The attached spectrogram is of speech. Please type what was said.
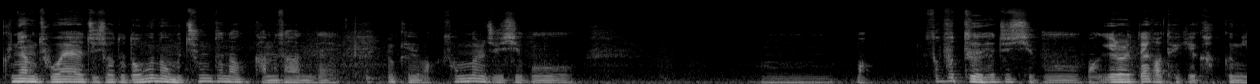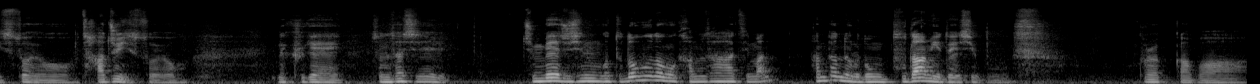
그냥 좋아해 주셔도 너무너무 충분하고 감사한데 이렇게 막 선물 주시고 음, 막 support 해주시고 막 이럴 때가 되게 가끔 있어요 자주 있어요 근데 그게 전 사실 준비해 주시는 것도 너무너무 감사하지만 한편으로 너무 부담이 되시고 그럴까봐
